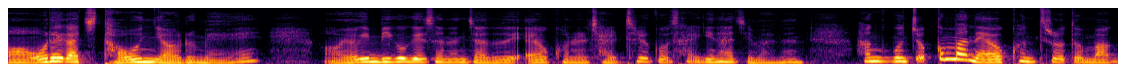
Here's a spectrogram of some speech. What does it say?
어, 올해같이 더운 여름에, 어, 여기 미국에서는 저도 에어컨을 잘 틀고 살긴 하지만은, 한국은 조금만 에어컨 틀어도 막,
